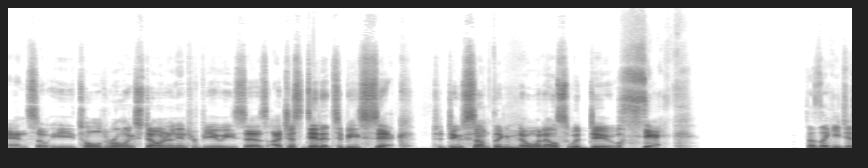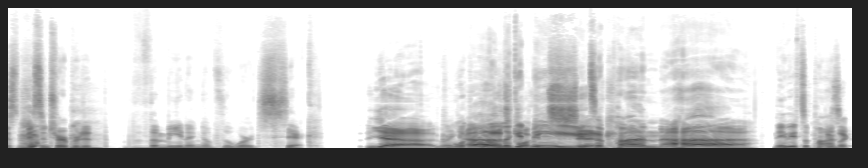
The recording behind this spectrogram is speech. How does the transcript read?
And so he told Rolling Stone in an interview, he says, "I just did it to be sick, to do something no one else would do." sick. Sounds like he just misinterpreted the meaning of the word sick. Yeah. Like, people oh, "Well, look at me. It's a sick." pun. Aha. Maybe it's a pun. He's like,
